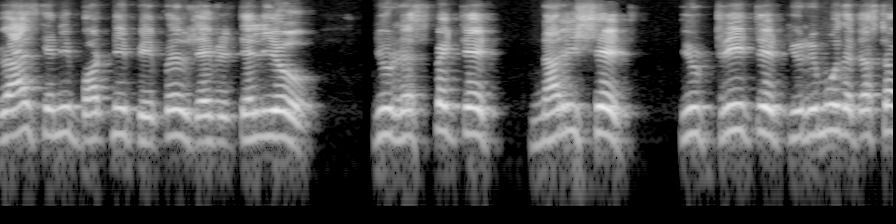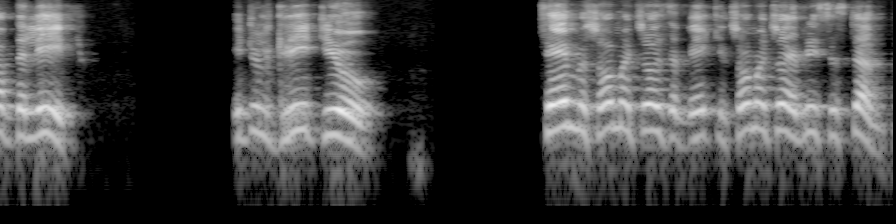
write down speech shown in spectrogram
You ask any botany people, they will tell you. You respect it, nourish it, you treat it, you remove the dust of the leaf. It will greet you. Same, so much so is the vehicle, so much so every system.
